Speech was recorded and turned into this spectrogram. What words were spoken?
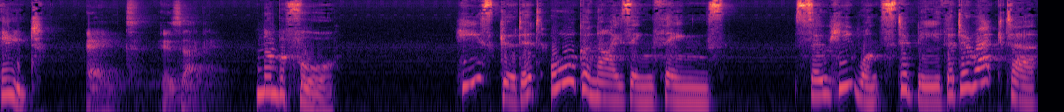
8. 8. Exactly. Number 4. He's good at organizing things, so he wants to be the director.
